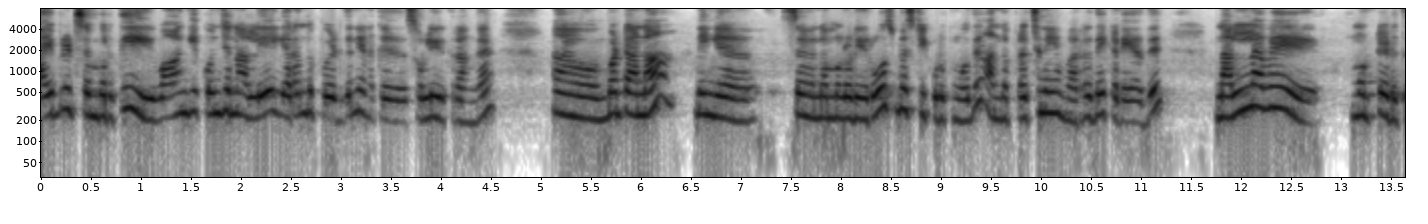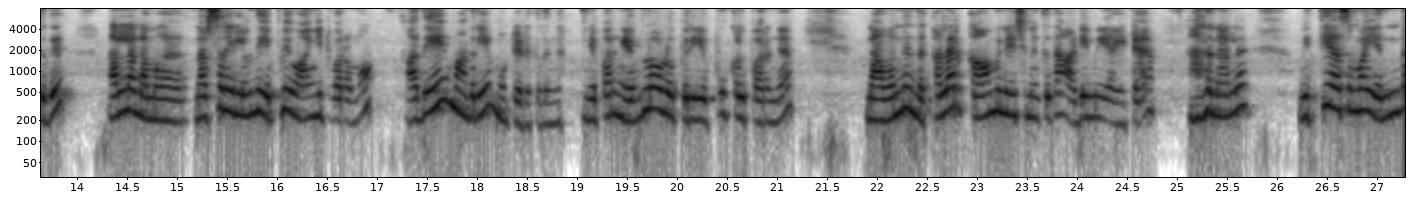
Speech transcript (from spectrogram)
ஹைப்ரிட் செம்பருத்தி வாங்கி கொஞ்ச நாள்லேயே இறந்து போயிடுதுன்னு எனக்கு சொல்லியிருக்கிறாங்க. பட் ஆனால் நீங்கள் நம்மளுடைய ரோஸ் பெஸ்டி கொடுக்கும்போது அந்த பிரச்சனையும் வர்றதே கிடையாது. நல்லாவே முட்டை எடுக்குது. நல்லா நம்ம நர்சரியிலேருந்து எப்படி வாங்கிட்டு வரோமோ அதே மாதிரியே முட்டை எடுக்குதுங்க. இங்கே பாருங்கள் எவ்வளோ எவ்வளோ பெரிய பூக்கள் பாருங்கள் நான் வந்து இந்த கலர் காம்பினேஷனுக்கு தான் அடிமையாயிட்டேன். அதனால் வித்தியாசமாக எந்த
